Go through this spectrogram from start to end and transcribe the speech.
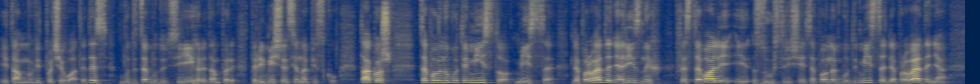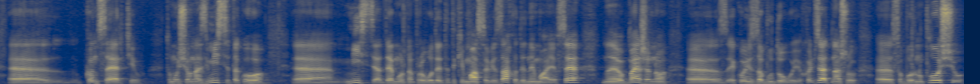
і там відпочивати. Десь буде, це будуть всі ігри, там пере- переміщення всі на піску. Також це повинно бути місто, місце для проведення різних фестивалів і зустрічей. Це повинно бути місце для проведення е, концертів. Тому що в нас в місті такого місця, де можна проводити такі масові заходи, немає. Все е, обмежено е, з якоюсь забудовою. Хоч взяти нашу е, соборну площу,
